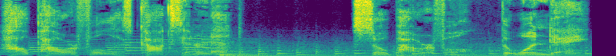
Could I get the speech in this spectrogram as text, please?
How powerful is Cox Internet? So powerful that one day,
